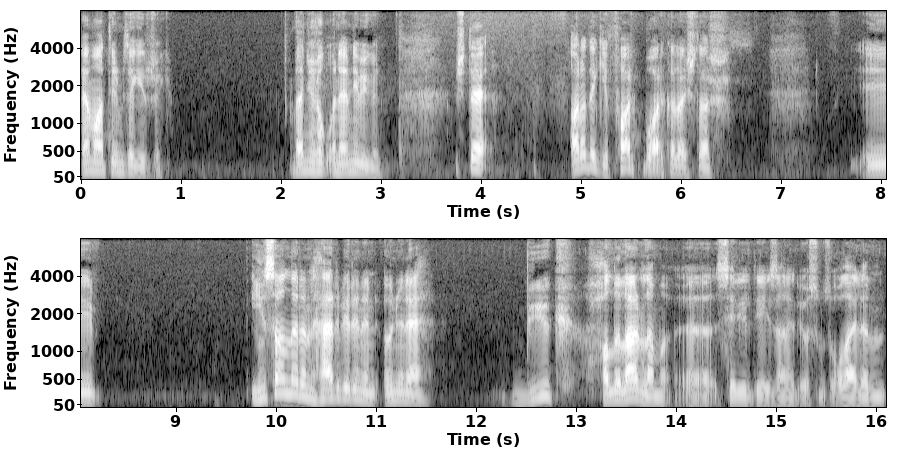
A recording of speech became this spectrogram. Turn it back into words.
envanterimize girecek. Bence çok önemli bir gün. İşte aradaki fark bu arkadaşlar. Ee, insanların her birinin önüne büyük halılarla mı e, serildiği zannediyorsunuz olayların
